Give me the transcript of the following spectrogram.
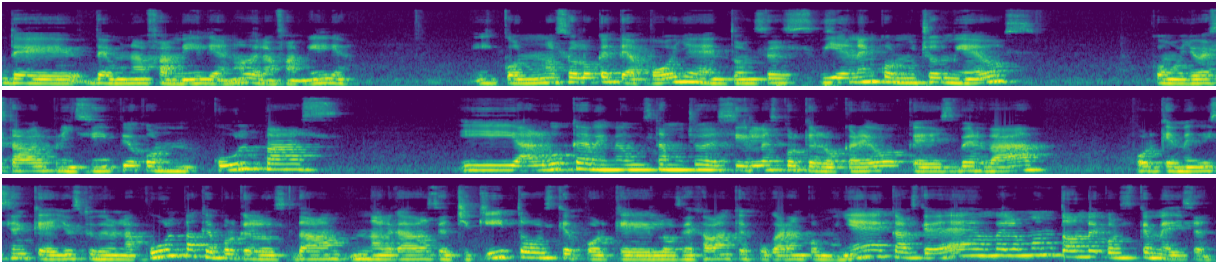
de, una familia, ¿no? De la familia. Y con uno solo que te apoye, entonces vienen con muchos miedos, como yo estaba al principio, con culpas. Y algo que a mí me gusta mucho decirles, porque lo creo que es verdad, porque me dicen que ellos tuvieron la culpa, que porque los daban nalgadas de chiquitos, que porque los dejaban que jugaran con muñecas, que eh, un montón de cosas que me dicen.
